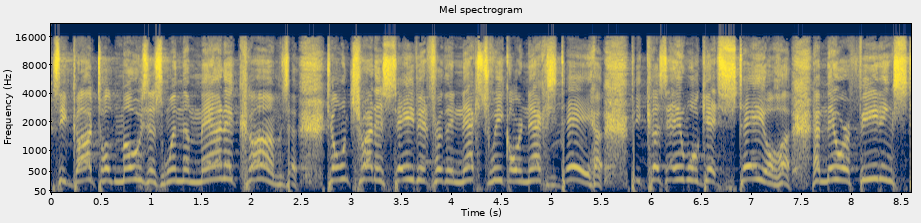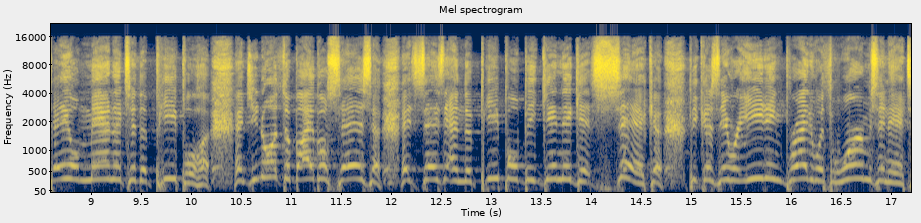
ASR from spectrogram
See, God told Moses, when the manna comes, don't try to save it for the next week or next day because it will get stale. And they were feeding stale manna to the people. And do you know what the Bible says? It says, and the people begin to get sick because they were eating bread with worms in it.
